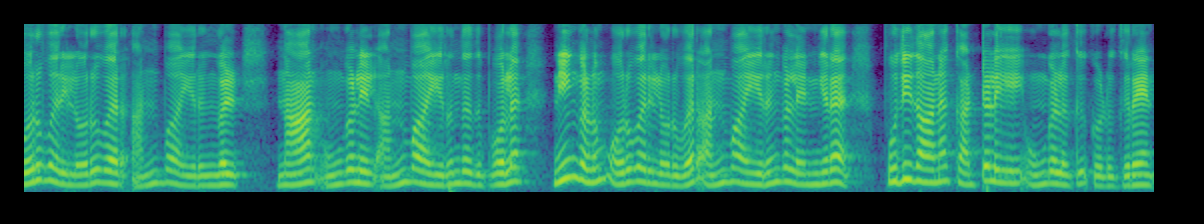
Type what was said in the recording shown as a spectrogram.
ஒருவரிலொருவர் அன்பாயிருங்கள். நான் உங்களில் அன்பாயிருந்தது போல நீங்களும் ஒருவரிலொருவர் அன்பாயிருங்கள் என்கிற புதிதான கட்டளையை உங்களுக்கு கொடுக்கிறேன்.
